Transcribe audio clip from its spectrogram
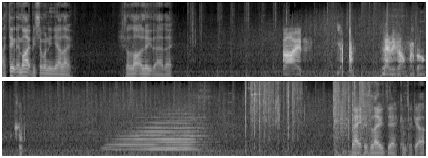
I think there might be someone in yellow. There's a lot of loot there, though. Mate, there's loads here. Come pick it up.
